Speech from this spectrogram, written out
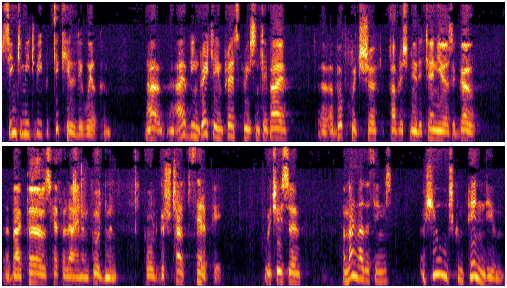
seem to me to be particularly welcome. Now, I've been greatly impressed recently by a, a book which uh, published nearly 10 years ago uh, by Perls, Hefferline, and Goodman called Gestalt Therapy, which is, uh, among other things, a huge compendium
